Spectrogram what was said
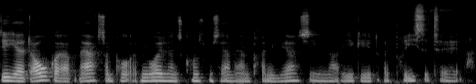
Det jeg dog gør opmærksom på, at Nordjyllands Kunstmuseum er en premiere scene og ikke et repriseteater.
